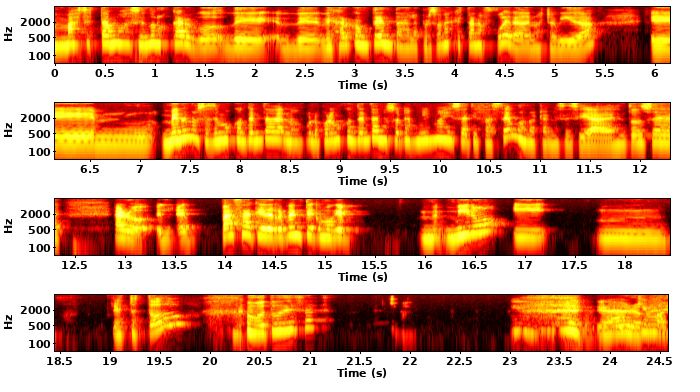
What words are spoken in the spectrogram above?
más estamos haciéndonos cargo de, de dejar contentas a las personas que están afuera de nuestra vida, eh, menos nos hacemos contentas, nos, nos ponemos contentas nosotras mismas y satisfacemos nuestras necesidades. Entonces, claro, pasa que de repente como que miro y mm, esto es todo, como tú dices. Claro. Claro. ¿Qué más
